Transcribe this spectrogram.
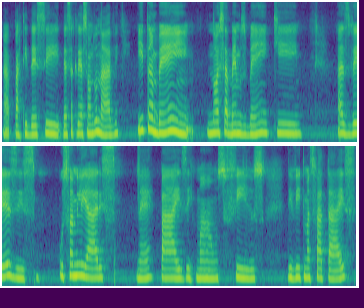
a partir desse, dessa criação do NAVE. E também nós sabemos bem que às vezes os familiares, né, pais, irmãos, filhos de vítimas fatais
